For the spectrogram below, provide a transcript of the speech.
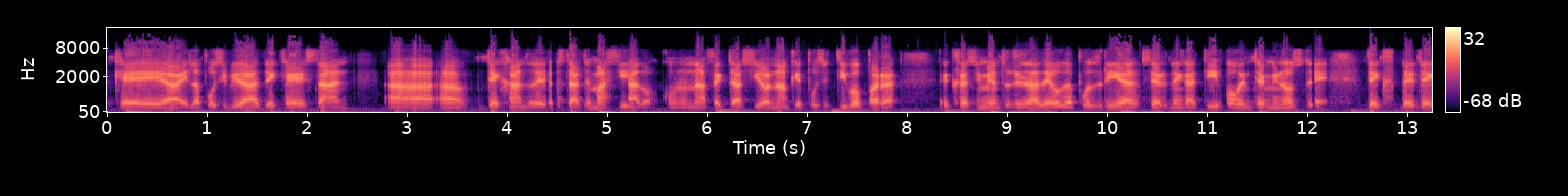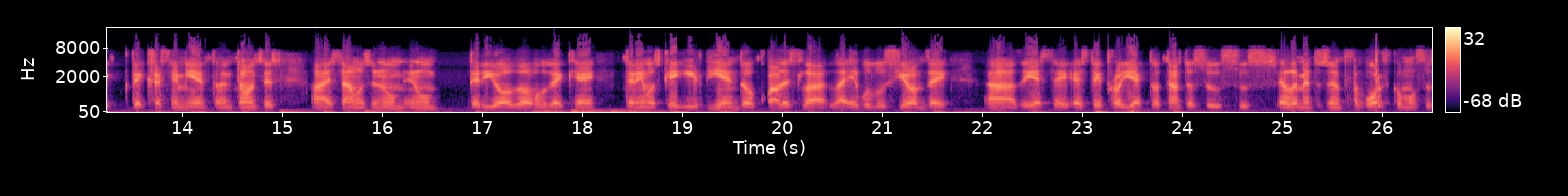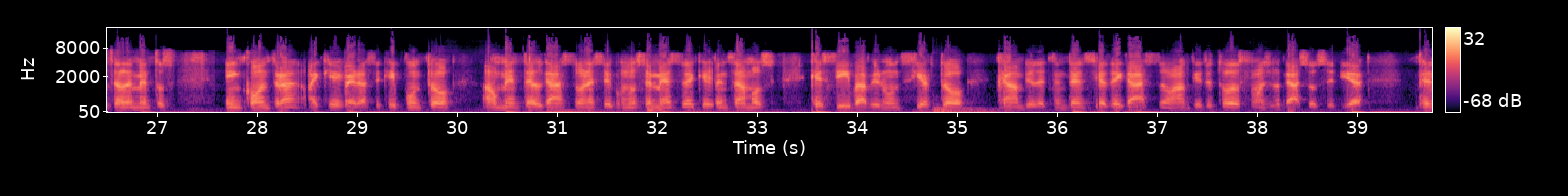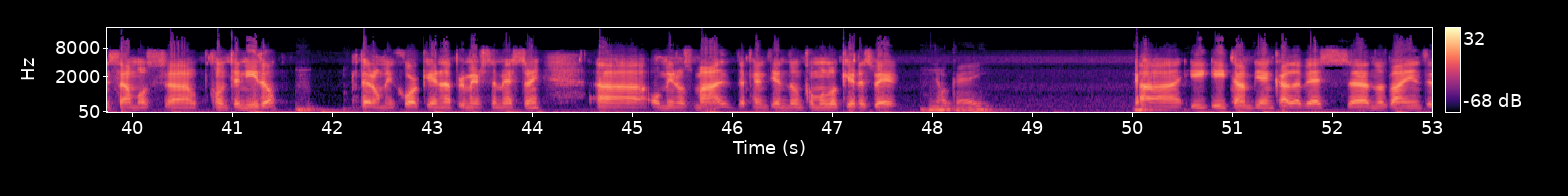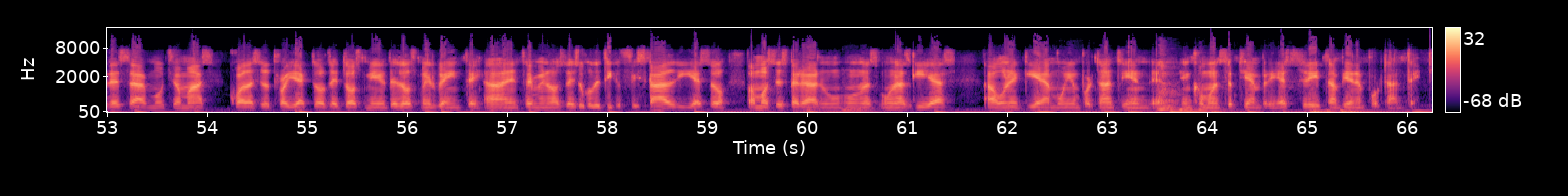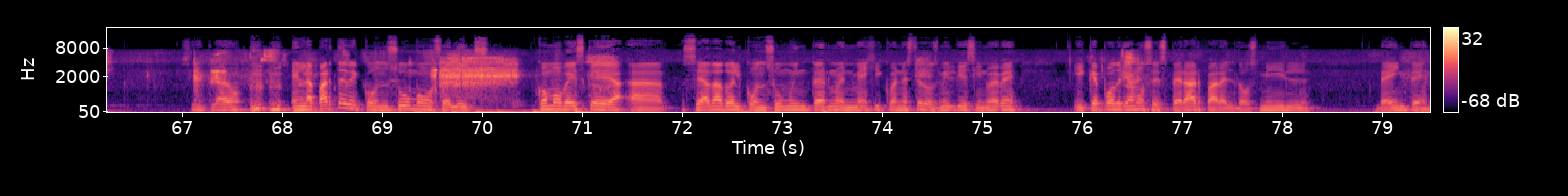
que hay la posibilidad de que están dejando de gastar demasiado con una afectación, aunque positivo para el crecimiento de la deuda podría ser negativo en términos de, de, crecimiento. Entonces, ah, estamos en un, en un periodo de que tenemos que ir viendo cuál es la, evolución de, uh, de este, este proyecto, tanto sus, sus elementos en favor como sus elementos en contra. Hay que ver hasta qué punto aumenta el gasto en el segundo semestre, que pensamos que sí va a haber un cierto cambio de tendencia de gasto, aunque de todos modos el gasto sería, pensamos, uh, contenido, pero mejor que en el primer semestre, uh, o menos mal, dependiendo en cómo lo quieres ver. Okay. Uh, y, y, también cada vez uh, nos va a interesar mucho más cuál es el proyecto de, 2000, de 2020 uh, en términos de su política fiscal y eso vamos a esperar unas, unas guías, a una guía muy importante en, en, como en septiembre. Eso sería también importante. Sí, claro. En la parte de consumo, Félix, ¿cómo ves que se ha dado el consumo interno en México en este 2019 y qué podríamos esperar para el 2020?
